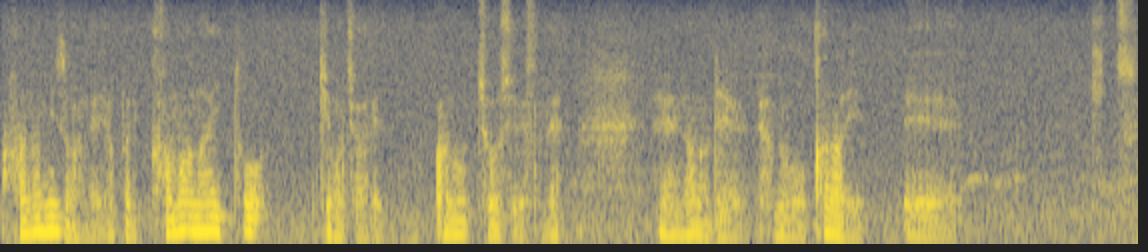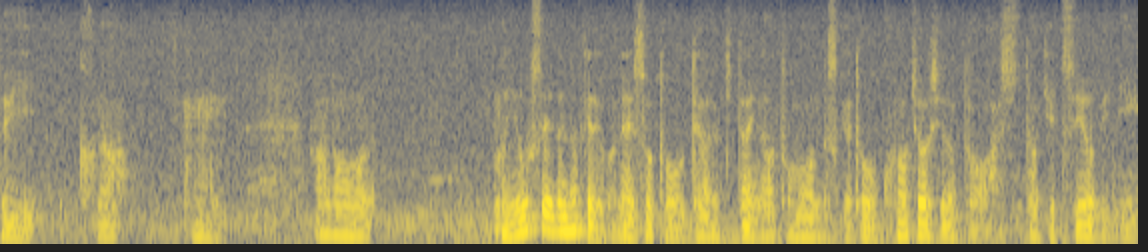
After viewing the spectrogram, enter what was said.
鼻水がねやっぱり噛まないと気持ち悪い。あの調子ですね、えー、なのであのかなり、えー、きついかな。うん。あのまあ、陽性でなければね外を出歩きたいなと思うんですけどこの調子だと明日月曜日に、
